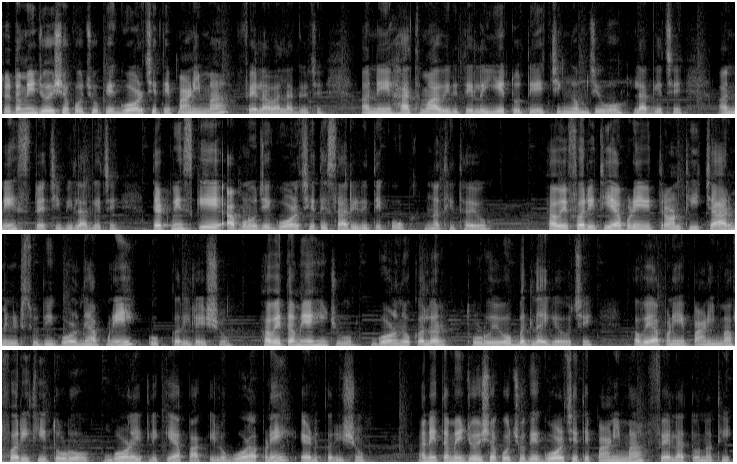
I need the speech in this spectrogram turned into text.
તો તમે જોઈ શકો છો કે ગોળ છે તે પાણીમાં ફેલાવા લાગ્યો છે અને હાથમાં આવી રીતે લઈએ તો તે ચિંગમ જેવો લાગે છે અને સ્ટ્રેચી બી લાગે છે. દેટ મીન્સ કે આપણો જે ગોળ છે તે સારી રીતે કૂક નથી થયો. હવે ફરીથી આપણે ત્રણથી ચાર મિનિટ સુધી ગોળને આપણે કૂક કરી લઈશું. હવે તમે અહીં જુઓ, ગોળનો કલર થોડો એવો બદલાઈ ગયો છે. હવે આપણે પાણીમાં ફરીથી થોડો ગોળ એટલે કે આ પાકેલો ગોળ આપણે એડ કરીશું. અને તમે જોઈ શકો છો કે ગોળ છે તે પાણીમાં ફેલાતો નથી.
